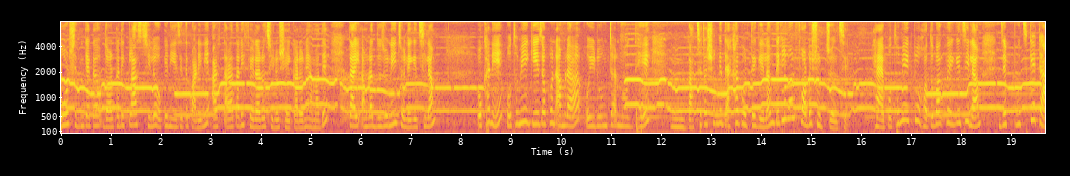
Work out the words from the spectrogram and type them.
ওর সেদিনকে একটা দরকারি ক্লাস ছিল, ওকে নিয়ে যেতে পারিনি, আর তাড়াতাড়ি ফেরারও ছিল সেই কারণে আমাদের, তাই আমরা দুজনেই চলে গেছিলাম। ওখানে প্রথমেই গিয়ে যখন আমরা ওই রুমটার মধ্যে বাচ্চাটার সঙ্গে দেখা করতে গেলাম, দেখলাম ওর ফটোশ্যুট চলছে। হ্যাঁ প্রথমে একটু হতবাক হয়ে গেছিলাম যে পুচকেটা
